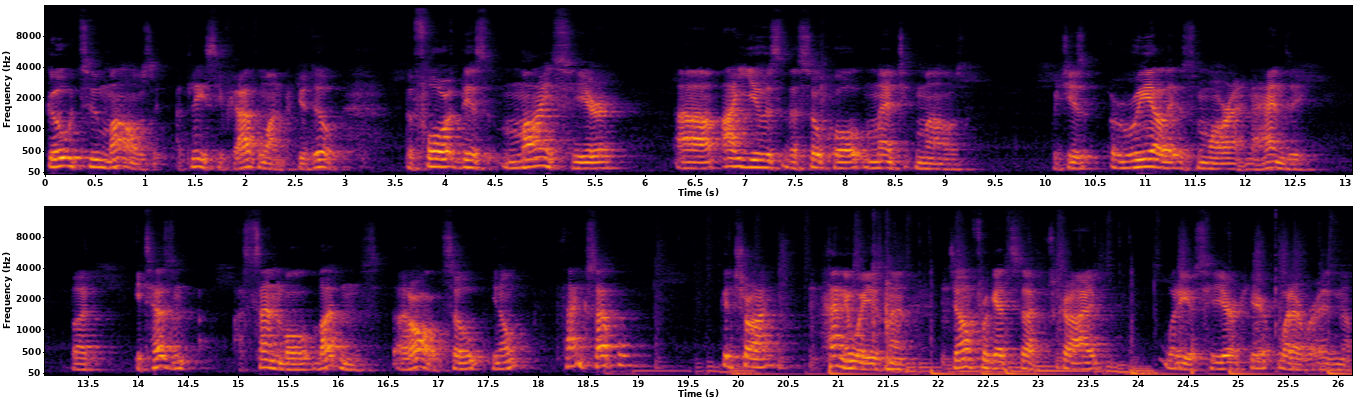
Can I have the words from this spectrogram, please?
go-to mouse, at least if you have one, if you do. Before this mice here, uh, I use the so-called magic mouse, which is really smart and handy, but it hasn't assemble buttons at all. So, you know, thanks Apple, good try. Anyways, man, don't forget to subscribe what is here, here, whatever, I don't know.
